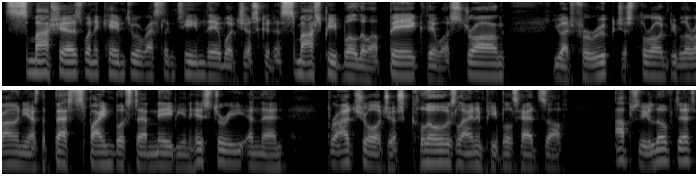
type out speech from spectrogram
smashers when it came to a wrestling team. They were just going to smash people. They were big, they were strong. You had Faarooq just throwing people around. He has the best spine buster maybe in history. And then Bradshaw just clotheslining people's heads off. Absolutely loved it.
